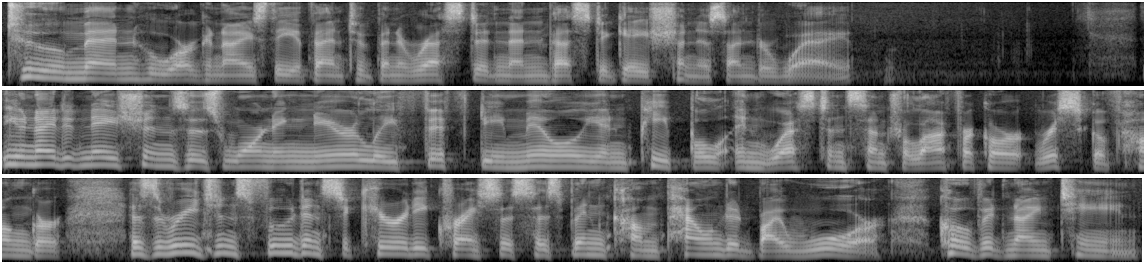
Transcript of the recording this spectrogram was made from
Two men who organized the event have been arrested and an investigation is underway. The United Nations is warning nearly 50 million people in West and Central Africa are at risk of hunger as the region's food and security crisis has been compounded by war, COVID-19,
